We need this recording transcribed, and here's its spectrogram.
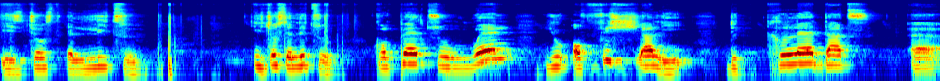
is just a little, it's just a little compared to when you officially declare that, uh,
